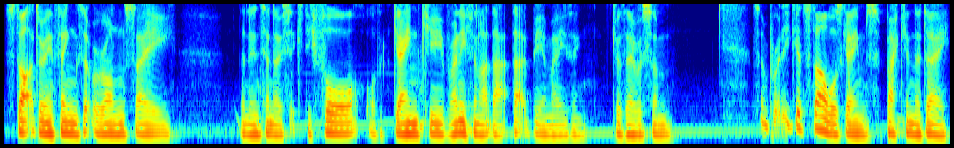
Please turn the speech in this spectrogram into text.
start doing things that were on, say, the Nintendo 64 or the GameCube or anything like that, that'd be amazing because there were some some pretty good Star Wars games back in the day.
